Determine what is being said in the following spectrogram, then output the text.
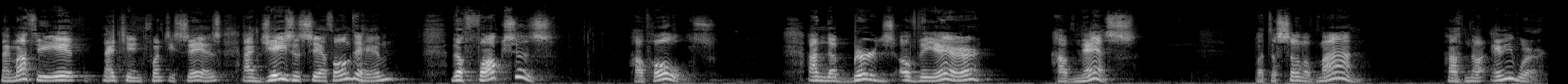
Now Matthew 8, 19, 20 says, And Jesus saith unto him, The foxes have holes, and the birds of the air have nests, but the Son of Man hath not anywhere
